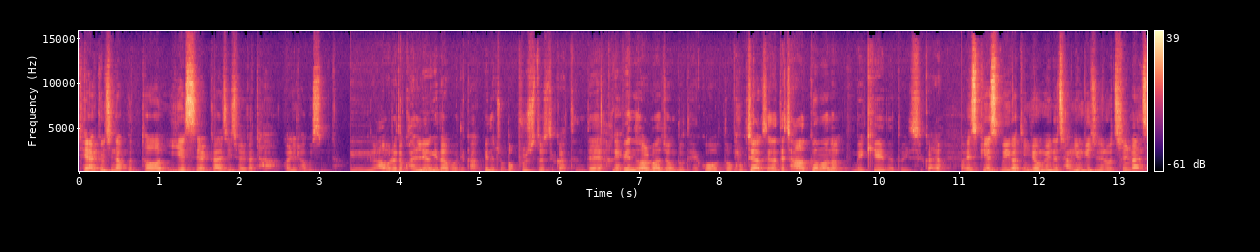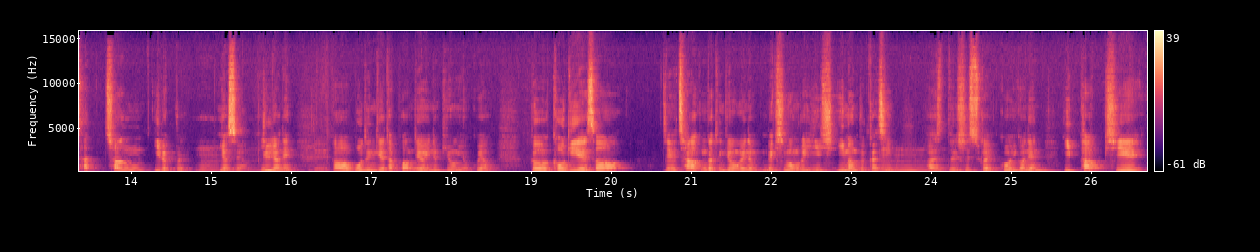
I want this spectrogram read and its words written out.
대학교 진학부터 ESL까지 저희가 다 관리를 하고 있습니다. 그 아무래도 관리형이다 보니까 학비는 좀 높을 수도 있을 것 같은데 네. 학비는 얼마 정도 되고 또 네. 국제학생한테 장학금의 기회는 또 있을까요? SPSV 같은 경우에는 작년 기준으로 74,200불이었어요. 음. 1년에. 네. 어, 모든 게 다 포함되어 있는 비용이었고요. 그, 거기에서 이제 장학금 같은 경우에는 맥시멈으로 2만 불까지 음. 받으실 수가 있고 이거는 입학 시의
